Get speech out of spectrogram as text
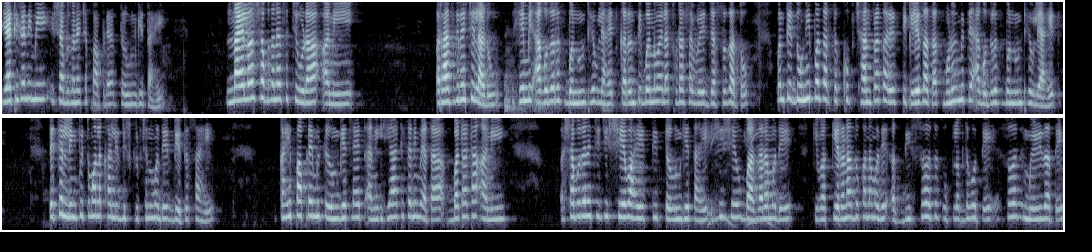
या ठिकाणी मी साबुदाण्याच्या पापड्या तळून घेत आहे. नायलॉन साबुदाण्याचा चिवडा आणि राजगिऱ्याचे लाडू हे मी अगोदरच बनवून ठेवले आहेत कारण ते बनवायला थोडासा वेळ जास्त जातो. पण ते दोन्ही पदार्थ खूप छान प्रकारे टिकले जातात म्हणून मी ते अगोदरच बनवून ठेवले आहेत. त्याच्या लिंक मी तुम्हाला खाली डिस्क्रिप्शनमध्ये देतच आहे. काही पापड्या मी तळून घेतल्या आहेत आणि ह्या ठिकाणी मी आता बटाटा आणि साबुदाण्याची जी शेव आहे ती तळून घेत आहे. ही शेव बाजारामध्ये किंवा किराणा दुकानामध्ये अगदी सहजच उपलब्ध होते सहज मिळली जाते.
